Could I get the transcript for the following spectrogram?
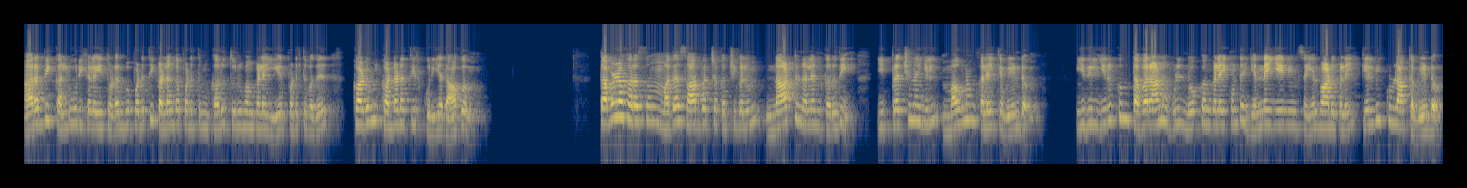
அரபிக் கல்லூரிகளை தொடர்புபடுத்தி களங்கப்படுத்தும் கருத்துருவங்களை ஏற்படுத்துவது கடும் கண்டனத்திற்குரியதாகும். தமிழக அரசும் மத சார்பற்ற கட்சிகளும் நாட்டு நலன் கருதி இப்பிரச்சினையில் மௌனம் கலைக்க வேண்டும். இதில் இருக்கும் தவறான உள் நோக்கங்களை கொண்ட என்ஐஏவின் செயல்பாடுகளை கேள்விக்குள்ளாக்க வேண்டும்.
